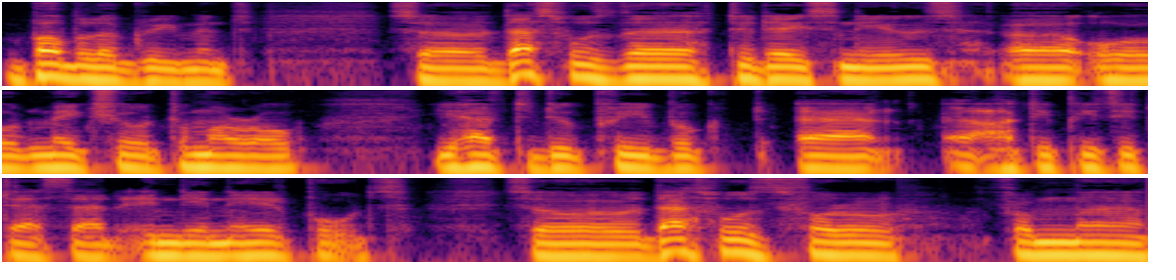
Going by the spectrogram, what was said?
bubble agreement. So that was the today's news. Uh, or make sure tomorrow you have to do pre-booked uh, RT-PCR tests at Indian airports. So that was for from uh,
